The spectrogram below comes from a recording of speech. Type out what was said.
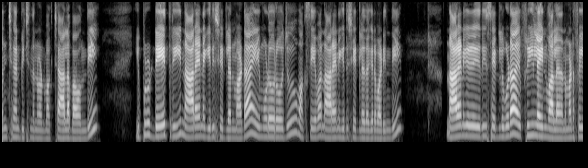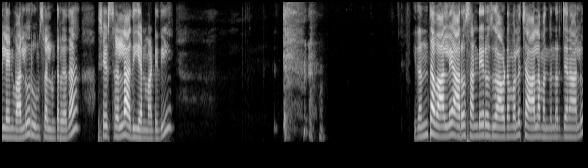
మంచిగా అనిపించింది అనమాట మాకు చాలా బాగుంది ఇప్పుడు డే త్రీ నారాయణగిరి షెడ్లు అనమాట ఈ మూడో రోజు మాకు సేవ నారాయణగిరి షెడ్‌ల దగ్గర పడింది. నారాయణగిరి షెడ్‌లు కూడా ఫ్రీ లైన్ వాళ్ళదనమాట. ఫ్రీ లైన్ వాళ్ళు రూమ్స్‌లలో ఉంటారు కదా షెడ్స్‌లల్ల అది అనమాట ఇది. ఇదంతా వాళ్ళే. ఆ రోజు సండే రోజు కావడం వల్ల చాలా మందున్నారు జనాలు.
